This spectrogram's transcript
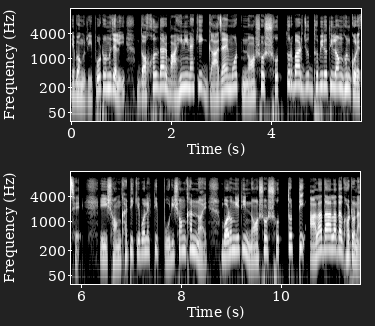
এবং রিপোর্ট অনুযায়ী দখলদার বাহিনী নাকি গাজায় মোট নশো সত্তর বার যুদ্ধবিরতি লঙ্ঘন করেছে। এই সংখ্যাটি কেবল একটি পরিসংখ্যান নয়, বরং এটি নশো সত্তরটি আলাদা আলাদা ঘটনা,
